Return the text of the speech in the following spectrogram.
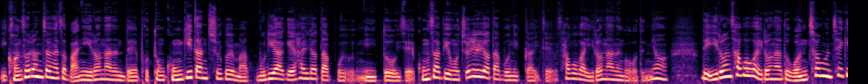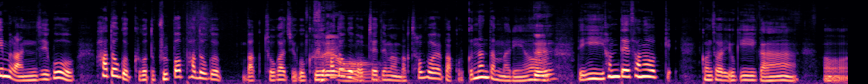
이 건설 현장에서 많이 일어나는데 보통 공기 단축을 막 무리하게 하려다 보니 또 이제 공사 비용을 줄이려다 보니까 이제 사고가 일어나는 거거든요. 근데 이런 사고가 일어나도 원청은 책임을 안 지고 하도급 그것도 불법 하도급 막 줘가지고 그 그래요. 하도급 업체들만 막 처벌받고 끝난단 말이에요. 네. 근데 이 현대 산업 건설 여기가 어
